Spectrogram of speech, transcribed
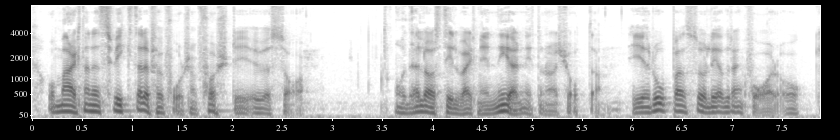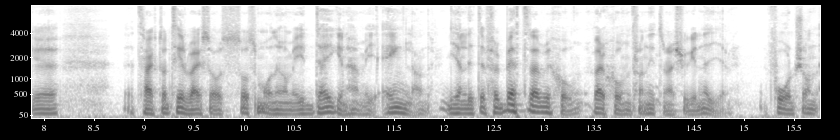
Och marknaden sviktade för Ford som först i USA. Och där lades tillverkningen ner 1928. I Europa så levde den kvar och eh, traktorn tillverkades så småningom i Dagenham i England i en lite förbättrad version, version från 1929. Fordson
